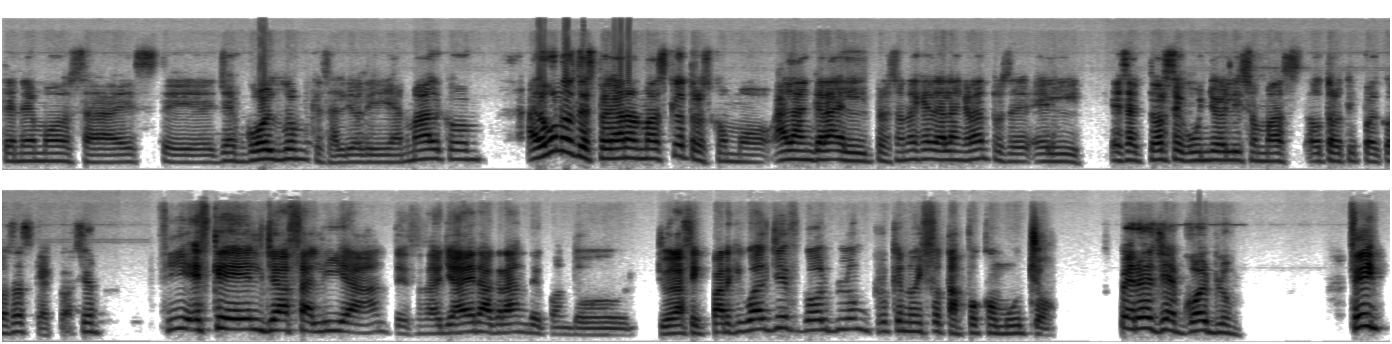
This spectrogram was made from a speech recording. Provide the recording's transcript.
tenemos a este Jeff Goldblum que salió de Ian Malcolm. Algunos despegaron más que otros, como Alan Grant, el personaje de Alan Grant, pues él, ese actor, según yo, él hizo más otro tipo de cosas que actuación. Sí, es que él ya salía antes, o sea, ya era grande cuando Jurassic Park. Igual Jeff Goldblum creo que no hizo tampoco mucho. Pero es Jeff Goldblum. Sí,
